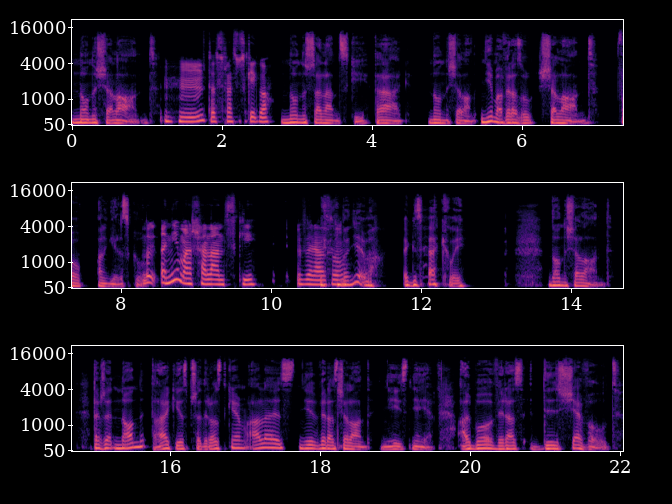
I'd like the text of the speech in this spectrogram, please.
nonchalant. Mhm, to z francuskiego. Nonchalancki, tak. Nonchalant. Nie ma wyrazu chalant po angielsku. No, a nie ma szalancki wyrazu. No nie ma. Exactly. Nonchalant. Także non, tak, jest przedrostkiem, ale jest nie, wyraz chalant nie istnieje. Albo wyraz disheveled.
